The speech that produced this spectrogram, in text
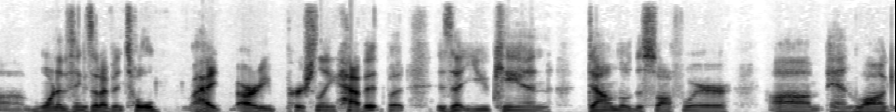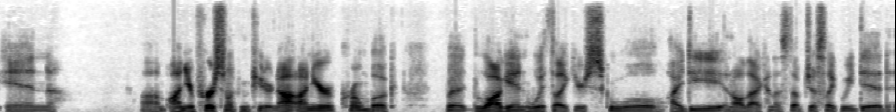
Uh, one of the things that I've been told, I already personally have it, but is that you can download the software um, and log in um, on your personal computer, not on your Chromebook, but log in with like your school ID and all that kind of stuff, just like we did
